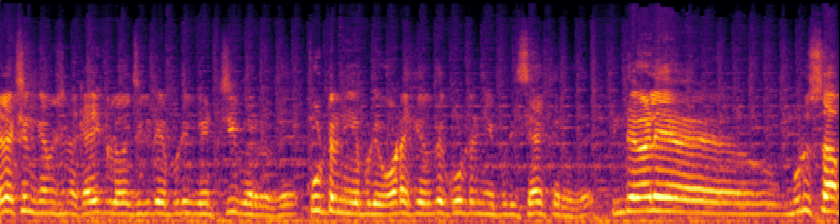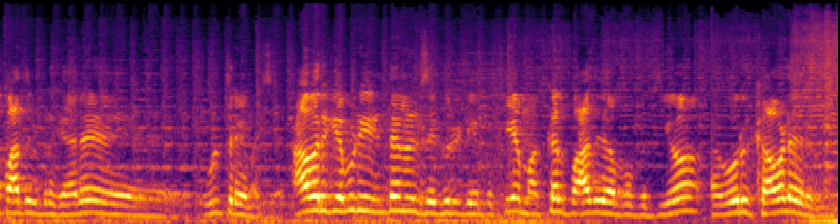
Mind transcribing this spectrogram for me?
எலெக்ஷன் கமிஷனை கைக்குள்ளே வச்சுக்கிட்டு எப்படி வெற்றி பெறுறது? கூட்டணி எப்படி உடைக்கிறது? கூட்டணி எப்படி சேர்க்கறது? இந்த வேலையை முழுசாக பார்த்துக்கிட்டு இருக்காரு உள்துறை அமைச்சர். அவருக்கு எப்படி இன்டர்னல் செக்யூரிட்டியை பற்றியோ மக்கள் பாதுகாப்பை பற்றியோ ஒரு கவலை இருக்கும்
